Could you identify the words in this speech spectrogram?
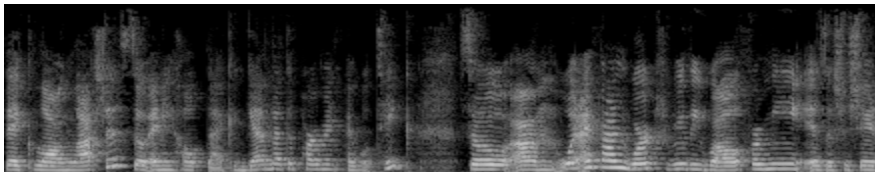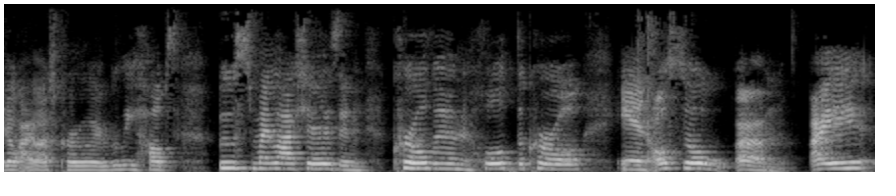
thick, long lashes, so any help that I can get in that department, I will take. So um, what I found worked really well for me is a Shiseido eyelash curler. It really helps boost my lashes and curl them and hold the curl. And also, um, I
